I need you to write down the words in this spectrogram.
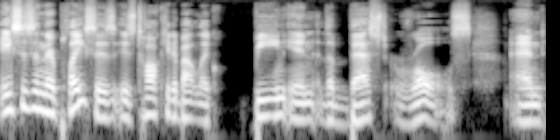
aces in their places is talking about like being in the best roles. And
